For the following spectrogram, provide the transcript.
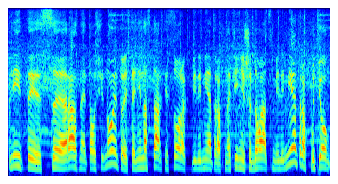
плиты с разной толщиной, то есть они на старте 40 миллиметров, на финише 20 миллиметров. Путем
